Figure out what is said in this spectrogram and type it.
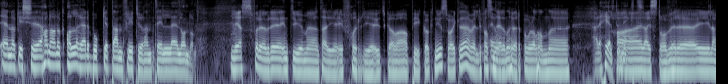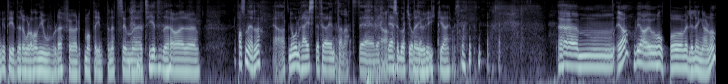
er nok ikke Han har nok allerede booket den flyturen til London. Les for øvrig intervjuet med Terje i forrige utgave av Peacock News, var det ikke det? Veldig fascinerende å høre på hvordan han er det helt har unikt. reist over i lange tider, og hvordan han gjorde det før på en måte internett sin tid. Det var fascinerende. Ja, At noen reiste før internett, det er, Ja, det er så godt gjort. Det gjorde ikke jeg. um, ja, vi har jo holdt på veldig lenge her nå.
